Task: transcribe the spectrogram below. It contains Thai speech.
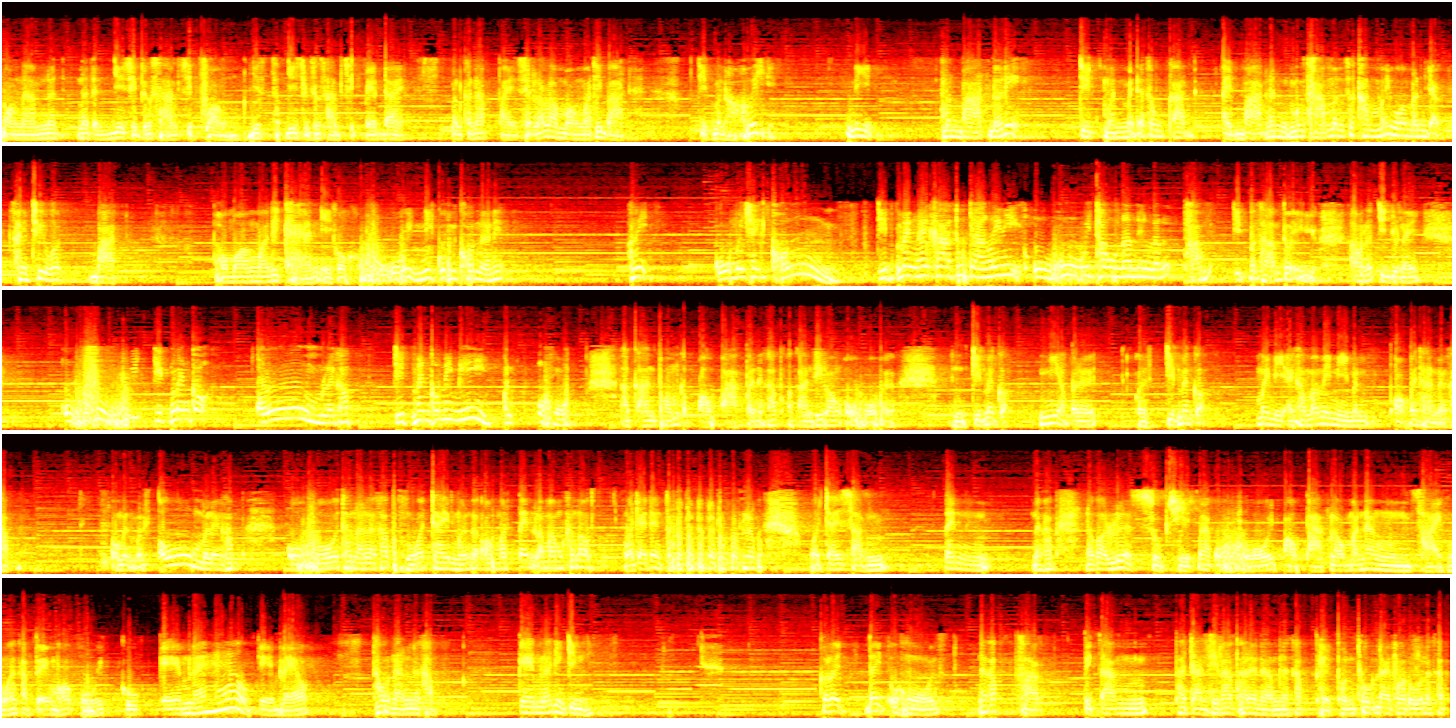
ฟองน้ำน่าน่าจะยี่สิบถึงสามสิบฟองยี่สิบถึงสามสิบเมตรได้ มันก็นับไป เสร็จแล้วเรามองมาที่บาท จิตมันเฮ้ย นี่มันบาทเด้อนี่จิตมันไม่ได้ต้องการไอ้บาทนั่นมึงถามมันสักคำไหมว่ามันอยากให้ชื่อว่าบาท พอมองมาที่แขนอีกโอ้โหนี่กูเป็นคนเหรอเนี่ยเฮ้ยกูไม่ใช่คน จิตแม่งให้ค่าทุกอย่างเลยนี่โอ้โหเท่านั้นเองแล้วถามจิตมาถามตัวเองอยู่เอาแล้วจิตอยู่ไหนโอ้โหจิตแม่งก็ตูมเลยครับ จิตแม่งก็ไม่มีมันโอ้โหอาการพร้อมกับเป่าปากไปนะครับ อาการที่ร้องโอ้โหไปจิตแม่งก็เงียบไปเลยจิตแม่งก็ไม่มีไอ้คำว่าไม่มีมันออกไม่ทันนะครับโอ้มันมันตู้มไปเลยครับ โอ้โหเท่านั้นแหละครับ หัวใจเหมือนกับออกมาเต้นระมำข้างนอก หัวใจเต้นหัวใจสั่น ต้นนะครับ แล้วก็เลือดสูบฉีดมากโอ้โหเป่าปากเรามานั่งสายหัวกับตัวเองบอกว่าโอ้ยกูเกมแล้วเกมแล้ว เท่านั้นแหละครับ เกมแล้วจริง ๆ ก็เลยได้โอ้โหนะครับ ฝากติดตามพระอาจารย์ธีระพระนามนะครับเพจพ้นทุกข์ได้พอรู้นะครับ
